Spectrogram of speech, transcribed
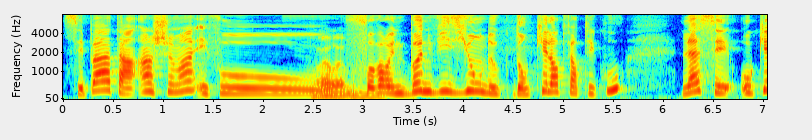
C'est pas, t'as un chemin et faut, Ouais, ouais. faut avoir une bonne vision de dans quel ordre faire tes coups. Là, c'est ok,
